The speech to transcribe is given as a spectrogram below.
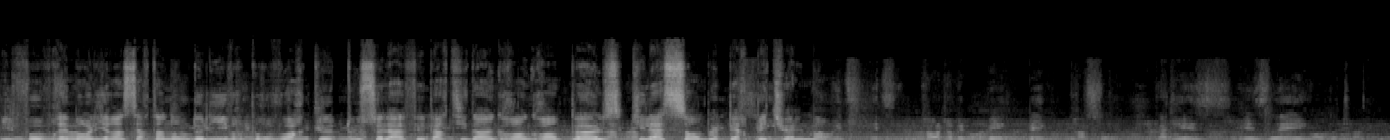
Il faut vraiment lire un certain nombre de livres pour voir que tout cela fait partie d'un grand, grand pulse qui l'assemble perpétuellement. Of a big, big puzzle that he's, he's laying all the time.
